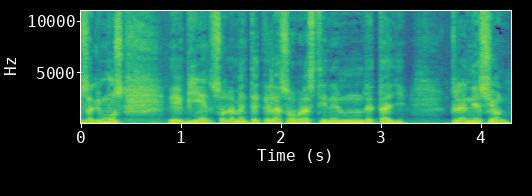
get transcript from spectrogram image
Salimos eh, bien, solamente que las obras tienen un detalle. Planeación,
